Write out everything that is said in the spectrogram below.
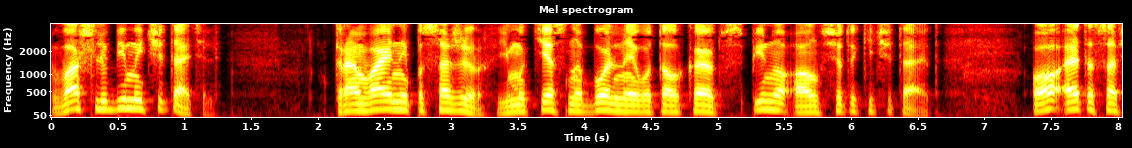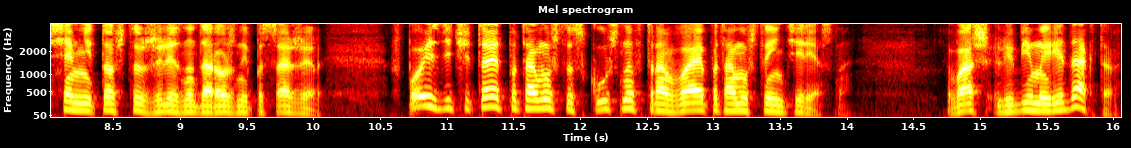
Ваш любимый читатель. Трамвайный пассажир. Ему тесно, больно его толкают в спину, а он все-таки читает. О, это совсем не то, что железнодорожный пассажир. В поезде читает, потому что скучно, в трамвае, потому что интересно. Ваш любимый редактор.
